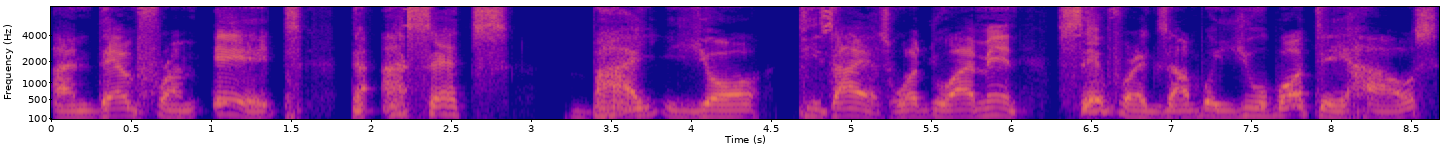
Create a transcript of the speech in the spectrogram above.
and then from it, the assets buy your desires. What do I mean? Say, for example, you bought a house,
